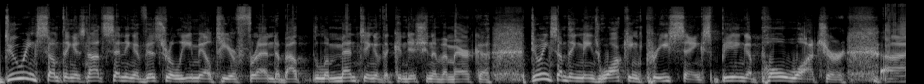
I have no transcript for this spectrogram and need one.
doing something is not sending a visceral email to your friend about lamenting of the condition of America. Doing something means walking precincts, being a poll watcher, uh,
